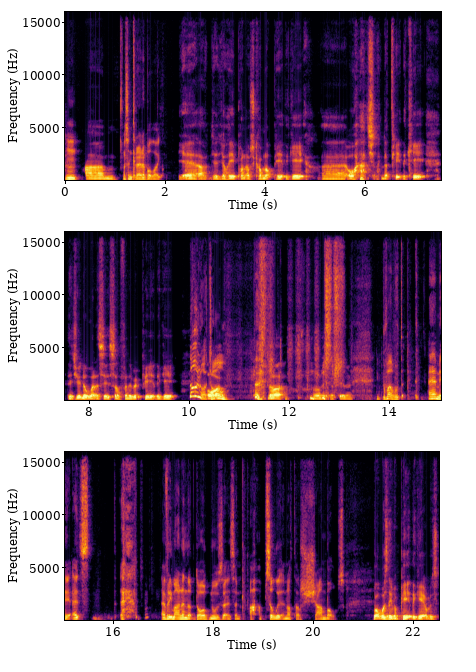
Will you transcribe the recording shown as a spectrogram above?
Um, That's incredible. Like yeah, uh, you'll hear punters coming up, pay at the gate. Uh, oh, actually, the pay at the gate. Did you know when to say something about pay at the gate? no, not at Oh, all. No, no, right, okay. Well, eh, mate, it's every man and their dog knows that it's an absolute and utter shambles. Well, it wasn't even pay at the gate. It was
